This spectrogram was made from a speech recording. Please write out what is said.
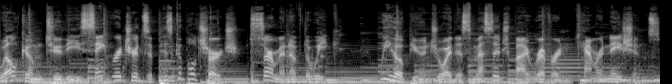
Welcome to the St. Richard's Episcopal Church Sermon of the Week. We hope you enjoy this message by Reverend Cameron Nations.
